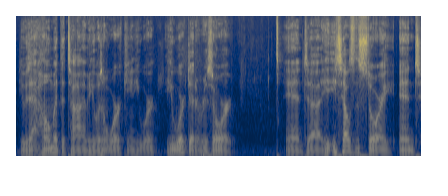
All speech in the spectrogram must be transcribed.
he was at home at the time. He wasn't working. He worked he worked at a resort, and uh, he, he tells the story and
